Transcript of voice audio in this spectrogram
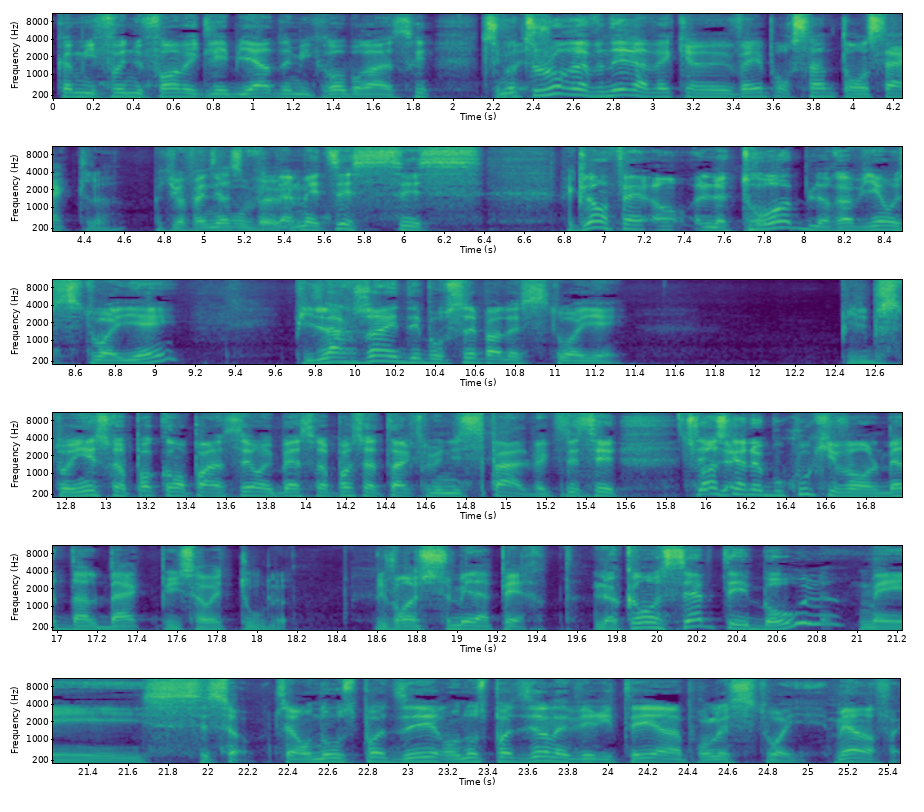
Comme il faut nous font avec les bières de microbrasserie. Tu vas toujours revenir avec un 20% de ton sac là. qui va finir au. Mais tu sais, Fait que là, on fait, on- le trouble revient au citoyen, puis l'argent est déboursé par le citoyen. Puis le citoyen sera pas compensé, on ne baissera pas sa taxe municipale. Fait que, Je pense qu'il y en a beaucoup qui vont le mettre dans le bac puis ça va être tout là. Ils vont assumer la perte. le concept est beau, là, mais c'est ça. On n'ose pas dire, on n'ose pas dire la vérité hein, pour le citoyen. Mais enfin,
